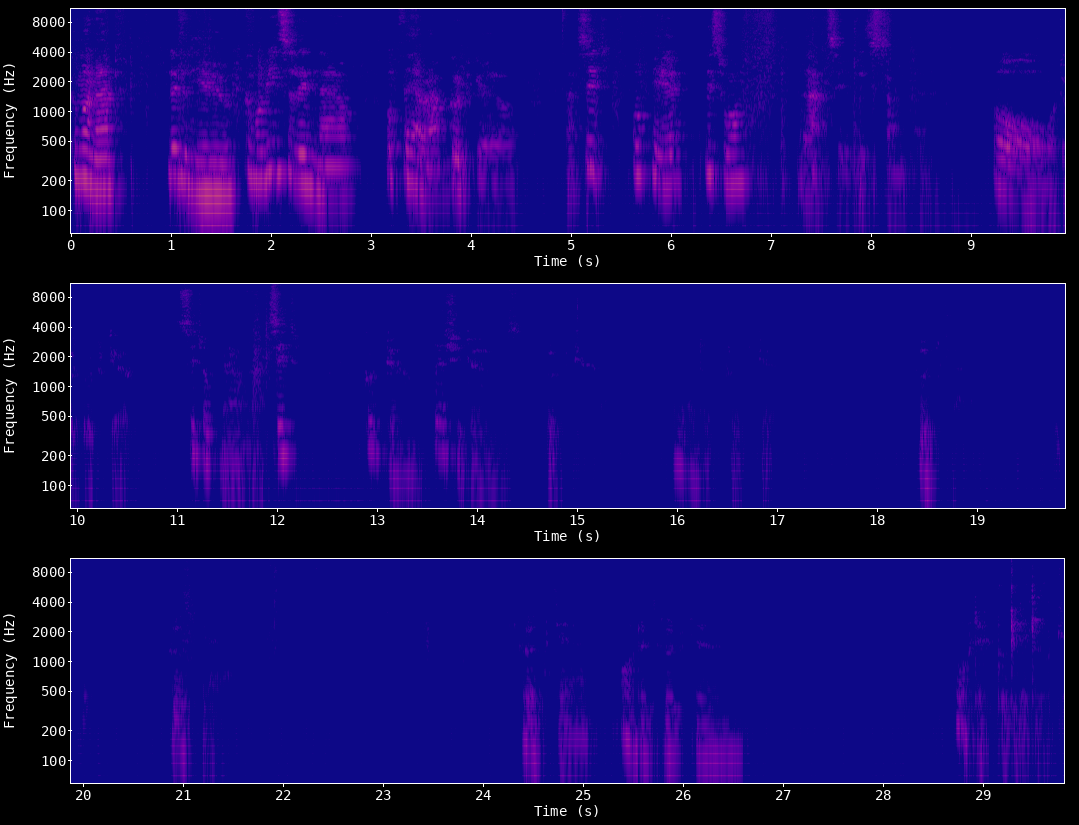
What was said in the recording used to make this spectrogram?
Come on, Ab. Little you. Come on, insulin now. Up there, Ab. Good girl. That's it. Up here. This one. That's it. It's Santa. Oh, what a good girl. Sit up now. That's it. Good girl. There she goes. Good girl. What a good girl. Good girl. Good girl. Good girl. What a good girl. What a good little girl.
